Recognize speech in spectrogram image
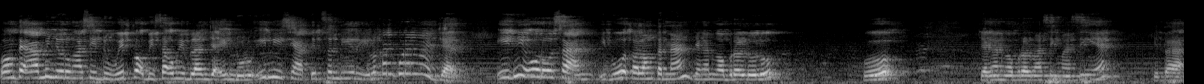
Wong Teh Ami nyuruh ngasih duit kok bisa Umi belanjain dulu? Inisiatif sendiri. Lo kan kurang ajar. Ini urusan. Ibu tolong tenang jangan ngobrol dulu. Bu jangan ngobrol masing-masing ya. Kita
